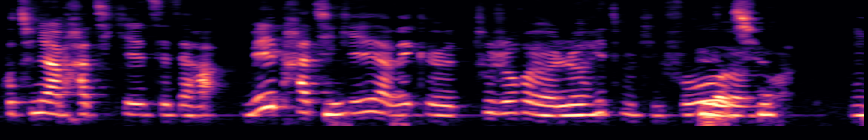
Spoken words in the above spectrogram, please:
continuer à pratiquer, etc. Mais pratiquer avec euh, toujours euh, le rythme qu'il faut. Bien sûr. Mm.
